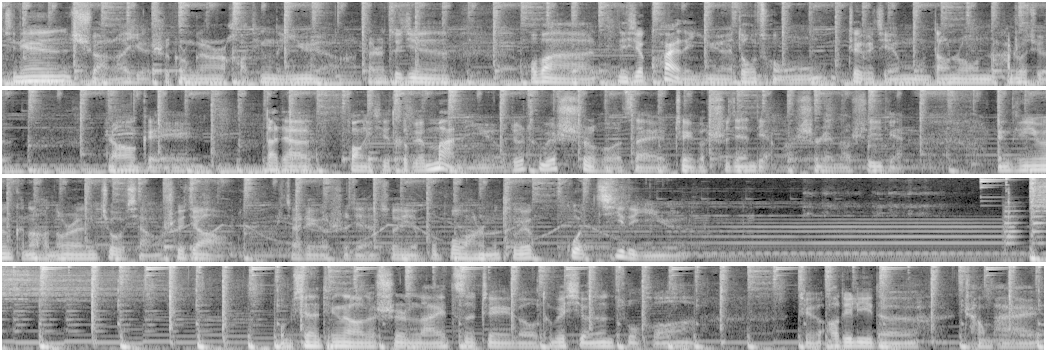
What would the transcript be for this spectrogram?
今天选了也是各种各样好听的音乐啊，但是最近我把那些快的音乐都从这个节目当中拿出去，然后给大家放一些特别慢的音乐，我觉得特别适合在这个时间点了，十点到十一点聆听，因为可能很多人就想睡觉，在这个时间，所以也不播放什么特别过激的音乐。我们现在听到的是来自这个我特别喜欢的组合，这个奥地利的厂牌。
